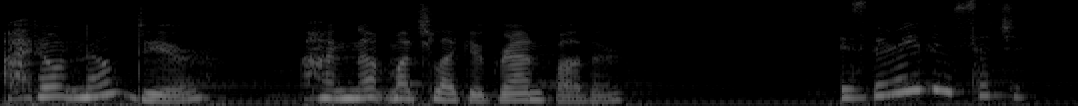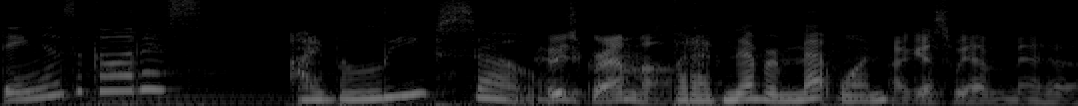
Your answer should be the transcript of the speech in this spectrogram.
I don't know, dear. I'm not much like your grandfather. Is there even such a thing as a goddess? I believe so. Who's grandma? But I've never met one. I guess we haven't met her.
